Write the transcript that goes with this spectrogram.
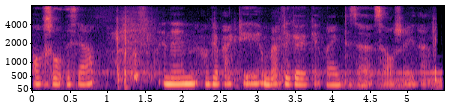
I'll sort this out and then I'll get back to you. I'm about to go get my dessert, so I'll show you that.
